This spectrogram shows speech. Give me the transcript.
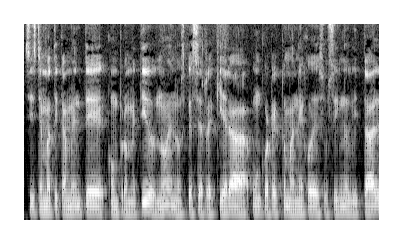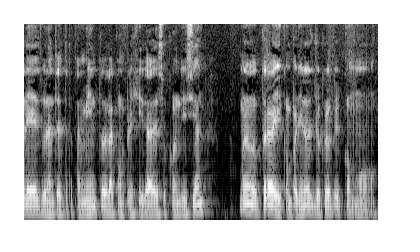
sistemáticamente comprometidos, ¿no? en los que se requiera un correcto manejo de sus signos vitales durante el tratamiento, de la complejidad de su condición. Bueno, doctora y compañeros, yo creo que como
